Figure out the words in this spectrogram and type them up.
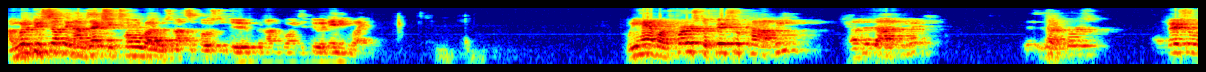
I'm going to do something I was actually told I was not supposed to do, but I'm going to do it anyway. We have our first official copy of the document. This is our first official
